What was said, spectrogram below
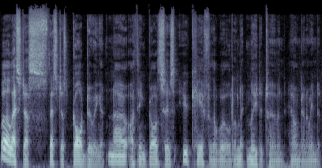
well, that's just that's just God doing it. No, I think God says, you care for the world and let me determine how I'm going to end it.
